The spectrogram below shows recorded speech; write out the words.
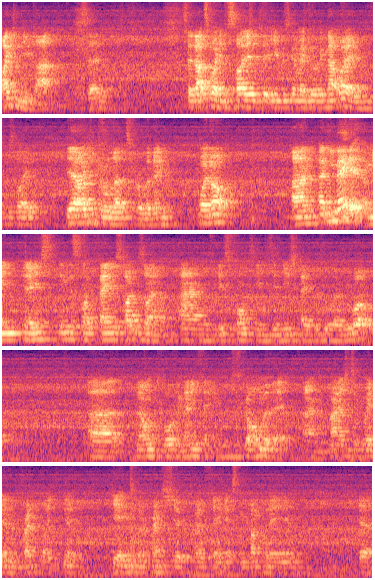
I can do that, he said. So that's why he decided that he was going to make a living that way. He was like, yeah, I can draw letters for a living. Why not? And, and he made it. I mean, you know, he's in this like famous type designer, and his font is in newspapers all over the world. Uh, no one taught him anything. He just got on with it and managed to win an apprentice, like you know, get into an apprenticeship kind of thing at some company, and yeah,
